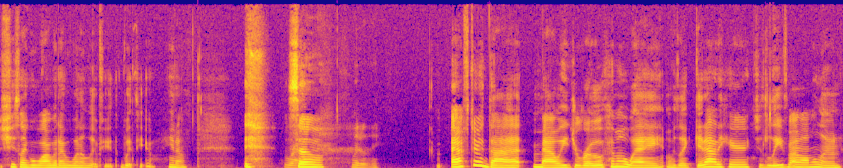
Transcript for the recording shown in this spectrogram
She's like, "Why would I want to live with you?" You know. Right. So Literally. After that, Maui drove him away and was like, "Get out of here! Just leave my mom alone."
